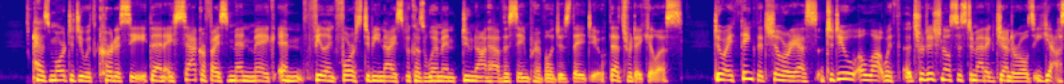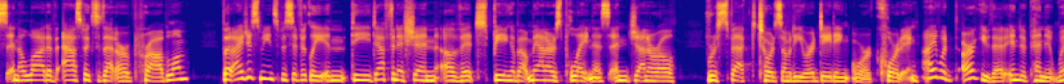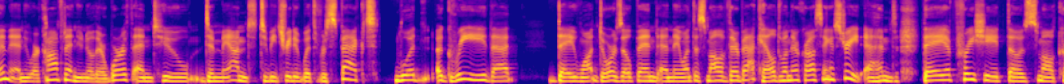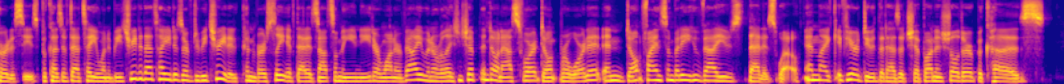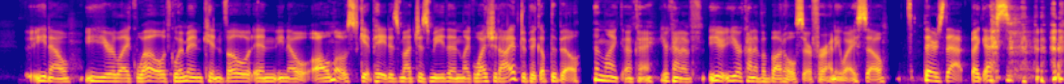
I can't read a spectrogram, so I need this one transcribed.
has more to do with courtesy than a sacrifice men make and feeling forced to be nice because women do not have the same privileges they do. That's ridiculous. Do I think that chivalry has to do a lot with uh, traditional systematic gender roles? Yes. And a lot of aspects of that are a problem. But I just mean specifically in the definition of it being about manners, politeness, and general respect towards somebody you are dating or courting. I would argue that independent women who are confident, who know their worth, and who demand to be treated with respect would agree that they want doors opened and they want the smell of their back held when they're crossing a street. And they appreciate those small courtesies because if that's how you want to be treated, that's how you deserve to be treated. Conversely, if that is not something you need or want or value in a relationship, then don't ask for it, don't reward it, and don't find somebody who values that as well. And like if you're a dude that has a chip on his shoulder because you know, you're like, well, if women can vote and, you know, almost get paid as much as me, then like, why should I have to pick up the bill? And like, okay, you're kind of, you're, kind of a butthole surfer anyway. So there's that, I guess.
